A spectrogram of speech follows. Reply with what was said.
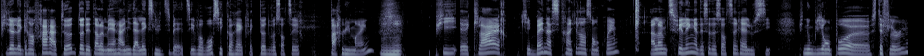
Puis là, le grand frère à Todd, Todd étant le meilleur ami d'Alex, lui dit ben, tu sais, va voir s'il est correct. Fait que Todd va sortir par lui-même. Mhm. Puis euh, Claire, qui est bien assise tranquille dans son coin, elle a un petit feeling, elle décide de sortir elle aussi. Puis n'oublions pas euh, Stifler, là,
